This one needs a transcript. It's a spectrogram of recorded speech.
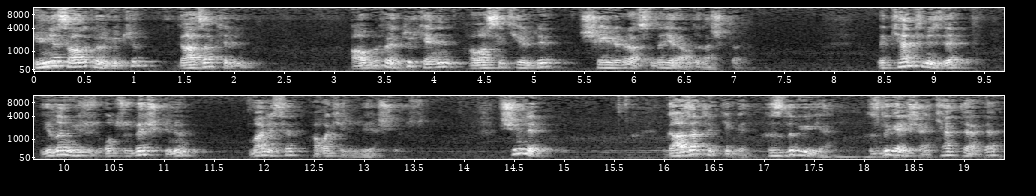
Dünya Sağlık Örgütü Gaziantep'in Avrupa ve Türkiye'nin havası kirli şehirleri arasında yer aldığını açıkladı. Ve kentimizde yılın 135 günü maalesef hava kirliliği yaşıyoruz. Şimdi Gaziantep gibi hızlı büyüyen, hızlı gelişen kentlerde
